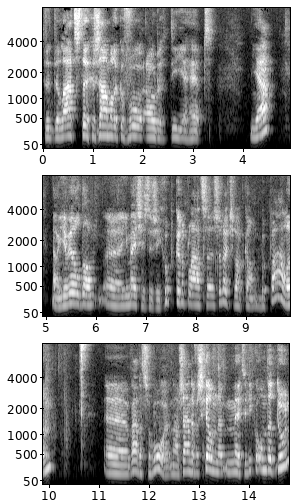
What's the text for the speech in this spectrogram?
de, de, laatste gezamenlijke voorouder die je hebt. Ja? Nou, je wil dan uh, je matches dus in groepen kunnen plaatsen, zodat je dan kan bepalen uh, waar dat ze horen. Nou zijn er verschillende methodieken om dat, doen,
